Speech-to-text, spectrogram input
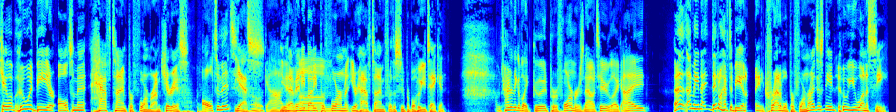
Caleb, who would be your ultimate halftime performer? I'm curious. Ultimate? Yes. Oh God. You have anybody Um, perform at your halftime for the Super Bowl? Who you taking? I'm trying to think of like good performers now too. Like I Uh, I mean, they don't have to be an incredible performer. I just need who you want to see.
